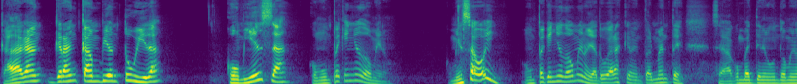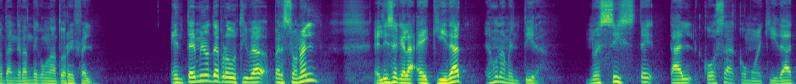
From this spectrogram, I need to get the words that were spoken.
Cada gran, gran cambio en tu vida comienza como un pequeño domino. Comienza hoy un pequeño domino, ya tú verás que eventualmente se va a convertir en un domino tan grande como la Torre Eiffel. En términos de productividad personal, él dice que la equidad es una mentira. No existe tal cosa como equidad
